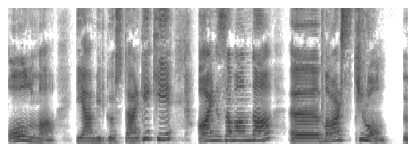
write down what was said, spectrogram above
olma diyen bir gösterge ki aynı zamanda e, Mars Kiron e,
